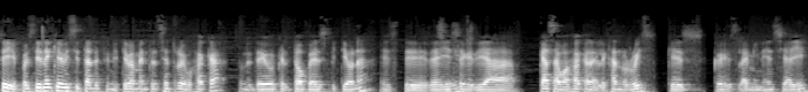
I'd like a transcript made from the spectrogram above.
Sí, pues tienen que visitar definitivamente el centro de Oaxaca, donde te digo que el top es Pitiona. Este, de ahí Sí. seguiría Casa Oaxaca de Alejandro Ruiz, que es, que es la eminencia ahí.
